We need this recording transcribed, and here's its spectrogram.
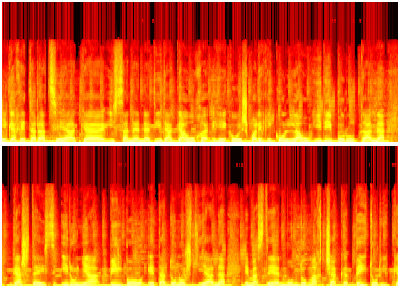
elgarretaratzeak eh, izanen dira gaur hego eskualeriko lau giri burutan gazteiz, Iruña, Bilbo eta Donostia emazteen mundu martxak deiturik.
